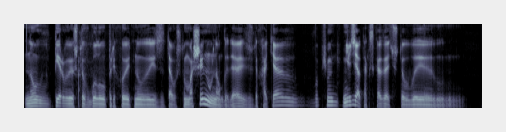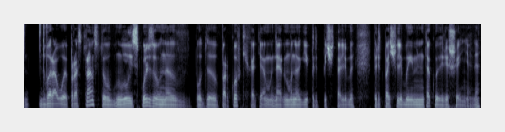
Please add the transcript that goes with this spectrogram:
ну, первое, что в голову приходит, ну, из-за того, что машин много, да, хотя, в общем, нельзя так сказать, чтобы дворовое пространство было использовано под э, парковки, хотя, наверное, многие предпочитали бы, предпочли бы именно такое решение. Да?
